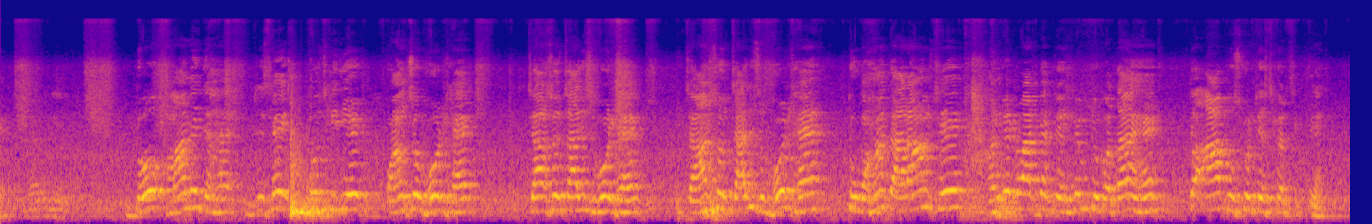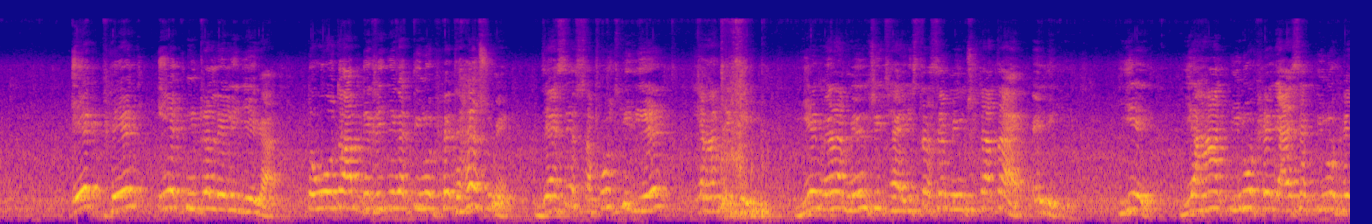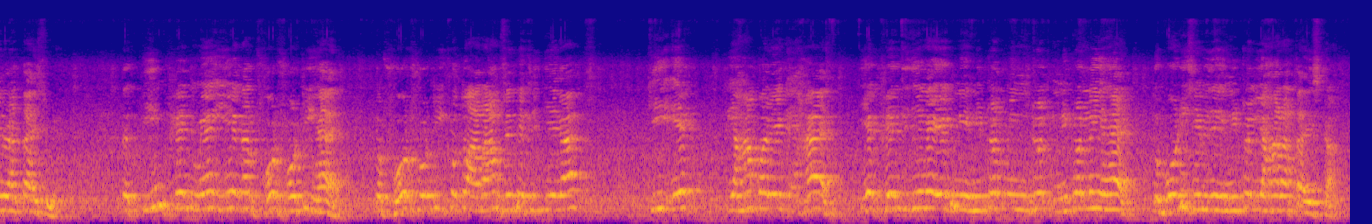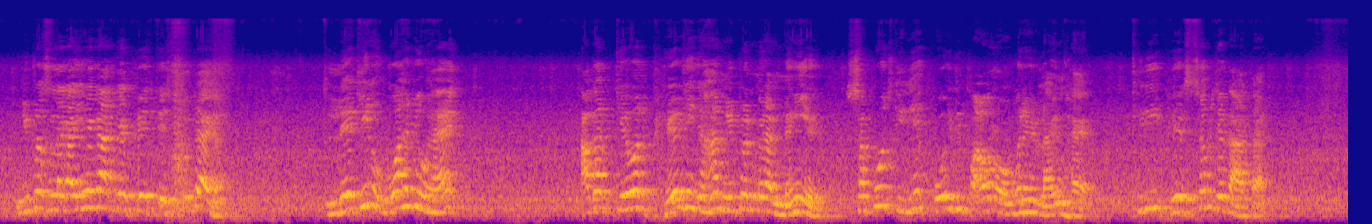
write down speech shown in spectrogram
तो माने जहाँ, जैसे सपोज़ कीजिए 500 वोल्ट है 440 वोल्ट है 440 वोल्ट है तो वहाँ तो आराम से 100 वाट का टेस्ट जो बताए हैं तो आप उसको टेस्ट कर सकते हैं। एक फ़ेज़ एक मीटर ले लीजिएगा तो वो तो आप देख लीजिएगा तीनों फ़ेज़ है उसमें। जैसे सपोज़ कीजिए, यहाँ देखिए, ये मेरा मेन स्विच है, इस तरह से मेन स्विच आता है, ये देखिए। ये, यहाँ तीनों फ़ेज़, ऐसे तीनों फ़ेज़ रहता है इसमें। तो तीन फ़ेज़ में ये अगर 440 है तो 440 को तो आराम से देख लीजिएगा कि एक यहाँ पर एक है एक फ़ेज़ दीजिएगा, एक न्यूट्रल में न्यूट्रल नहीं है तो बॉडी से भी न्यूट्रल यहाँ रहता है इसका। न्यूट्रल से लगाइएगा तो एक फ़ेज़ टेस्ट हो जाएगा। लेकिन वह जो है, अगर केवल फ़ेज़ ही जहाँ न्यूट्रल मेरा नहीं है, सपोज़ कीजिए कोई भी पावर ओवरहेड लाइन है थ्री फ़ेज़ सब जगह आता है।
